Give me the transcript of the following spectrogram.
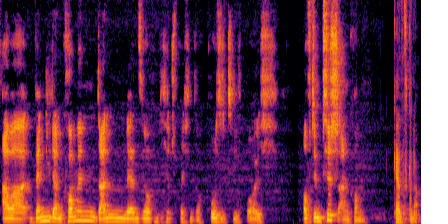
aber wenn die dann kommen, dann werden sie hoffentlich entsprechend auch positiv bei euch auf dem Tisch ankommen. Ganz genau.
